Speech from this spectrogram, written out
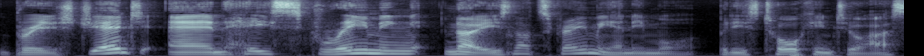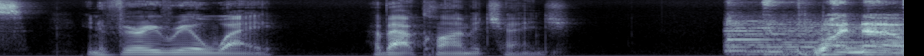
British gent, and he's screaming. No, he's not screaming anymore, but he's talking to us in a very real way about climate change. Right now,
